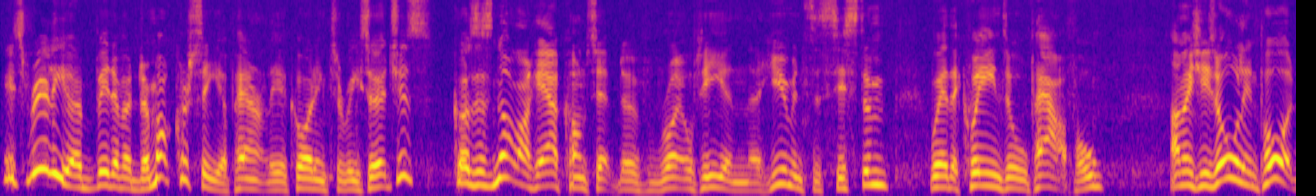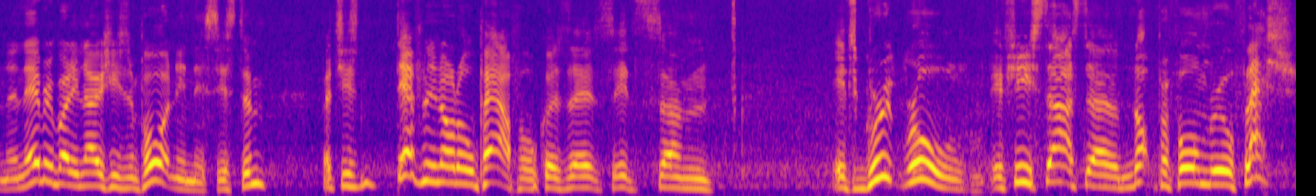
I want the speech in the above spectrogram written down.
It's really a bit of a democracy, apparently, according to researchers. Because it's not like our concept of royalty and the human system, where the queen's all powerful. I mean, she's all important, and everybody knows she's important in this system. But she's definitely not all powerful because it's it's um, it's group rule. If she starts to not perform real flash,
